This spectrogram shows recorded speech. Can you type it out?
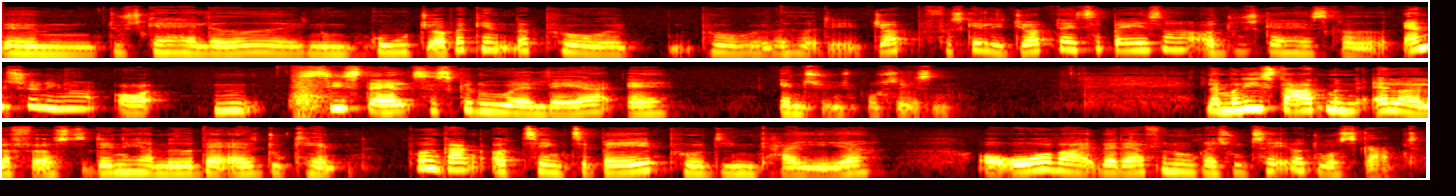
Øhm, du skal have lavet øh, nogle gode jobagenter på, øh, på øh, hvad hedder det, job, forskellige jobdatabaser, og du skal have skrevet ansøgninger, og mm, sidst af alt, så skal du lære af ansøgningsprocessen. Lad mig lige starte med den aller, aller første, den her med, hvad er det, du kan. Prøv en gang at tænke tilbage på din karriere, og overvej, hvad det er for nogle resultater, du har skabt.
